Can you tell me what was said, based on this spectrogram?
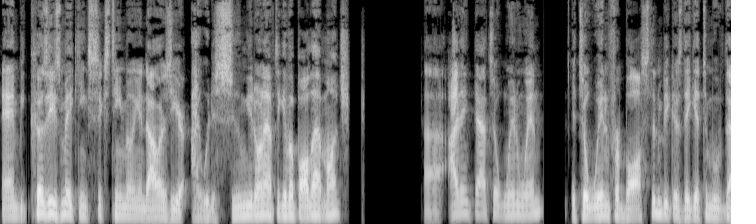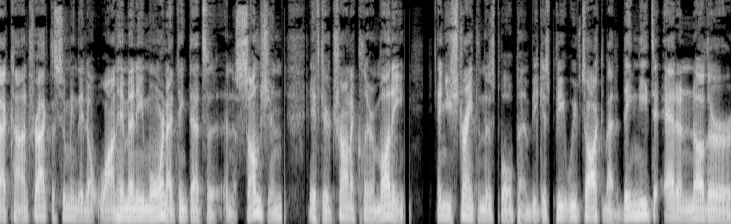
And because he's making $16 million a year, I would assume you don't have to give up all that much. Uh, I think that's a win win. It's a win for Boston because they get to move that contract, assuming they don't want him anymore. And I think that's a, an assumption if they're trying to clear money and you strengthen this bullpen because Pete, we've talked about it. They need to add another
